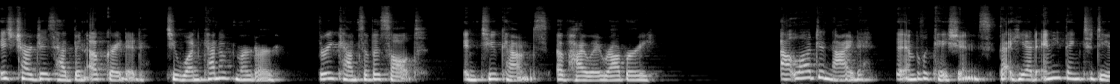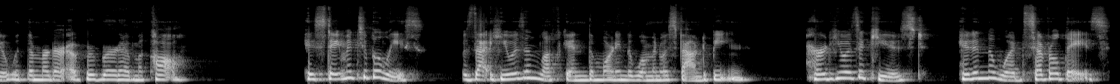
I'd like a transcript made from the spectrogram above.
His charges had been upgraded to one count of murder, three counts of assault, and two counts of highway robbery. Outlaw denied the implications that he had anything to do with the murder of Roberta McCall. His statement to police was that he was in Lufkin the morning the woman was found beaten, heard he was accused, hid in the woods several days,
